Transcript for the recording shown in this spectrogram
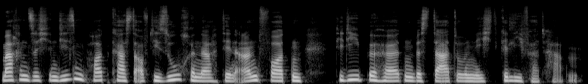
machen sich in diesem Podcast auf die Suche nach den Antworten, die die Behörden bis dato nicht geliefert haben.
